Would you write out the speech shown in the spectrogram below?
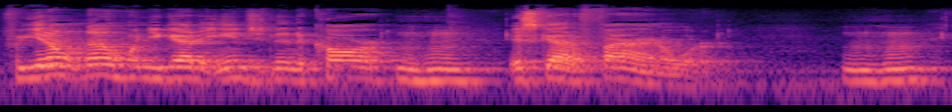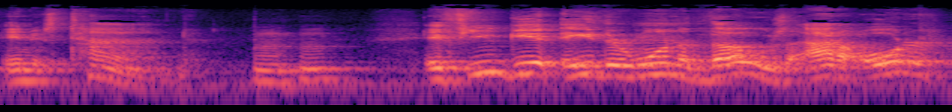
For you don't know when you got an engine in the car, Mm-hmm. it's got a firing order Mm-hmm. and it's timed. Mm-hmm. If you get either one of those out of order,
